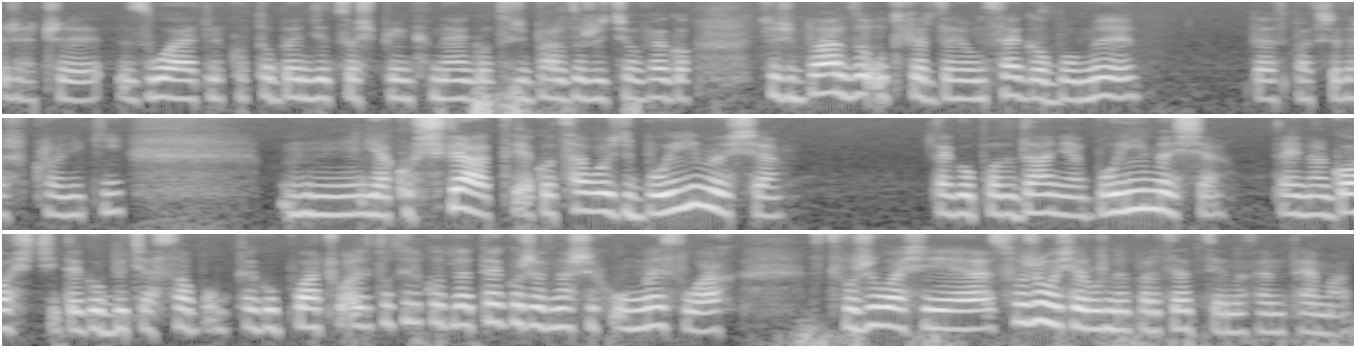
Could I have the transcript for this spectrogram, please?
rzeczy złe, tylko to będzie coś pięknego, coś bardzo życiowego, coś bardzo utwierdzającego, bo my, teraz patrzę też w kroniki, jako świat, jako całość boimy się tego poddania, boimy się tej nagości, tego bycia sobą, tego płaczu, ale to tylko dlatego, że w naszych umysłach stworzyła się, stworzyły się różne percepcje na ten temat.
